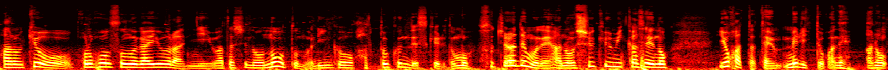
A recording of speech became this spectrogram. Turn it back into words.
あの今日この放送の概要欄に私のノートのリンクを貼っとくんですけれどもそちらでもねあの週休3日制の良かった点メリットがねあの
